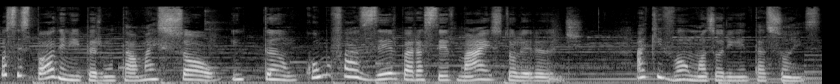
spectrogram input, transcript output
Vocês podem me perguntar, mas Sol, então, como fazer para ser mais tolerante? Aqui vão umas orientações.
